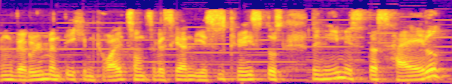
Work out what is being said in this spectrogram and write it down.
Wir rühmen dich im Kreuz unseres Herrn Jesus Christus. In ihm ist das Heil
